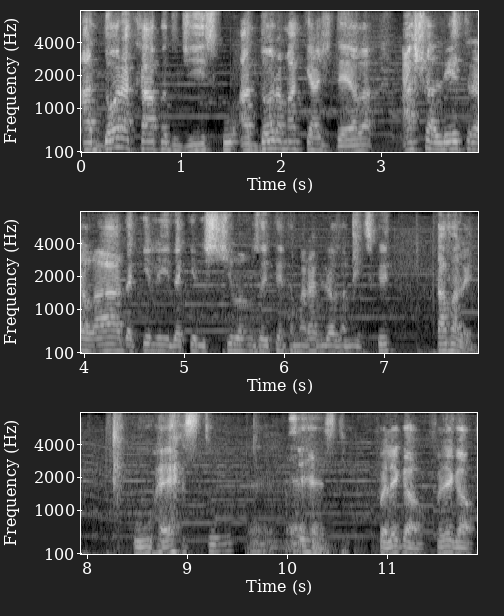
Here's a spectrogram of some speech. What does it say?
Adoro a capa do disco, adoro a maquiagem dela. Acho a letra lá daquele, daquele estilo anos 80 maravilhosamente escrito. Tá valendo. O resto é, é resto. Foi legal, foi legal.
